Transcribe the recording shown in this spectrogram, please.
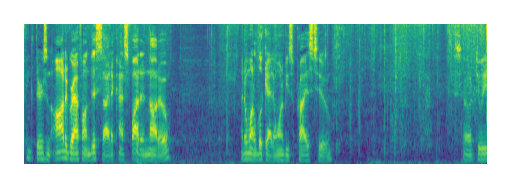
Think there's an autograph on this side. I kind of spotted an auto. I don't want to look at it. I want to be surprised too. So do we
